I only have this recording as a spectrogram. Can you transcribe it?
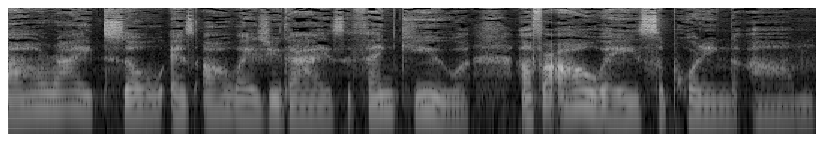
right. So, as always, you guys, thank you uh, for always supporting um,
